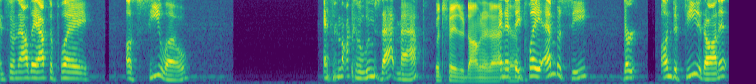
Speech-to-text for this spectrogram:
And so now they have to play Asilo. And they're not going to lose that map. Which FaZe are dominant at? And if yeah. they play Embassy, they're undefeated on it.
